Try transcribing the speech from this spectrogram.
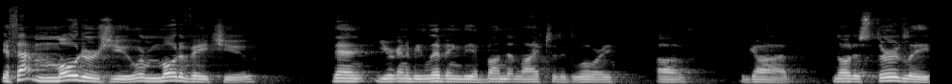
If that motors you or motivates you, then you're going to be living the abundant life to the glory of God. Notice, thirdly,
